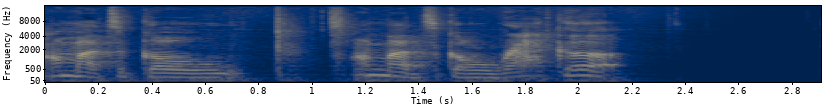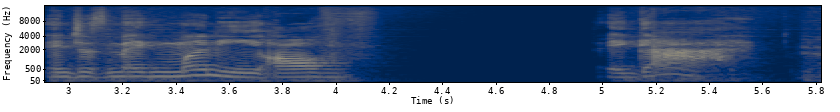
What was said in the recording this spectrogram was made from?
i'm about to go i'm about to go rack up and just make money off a god Yeah.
